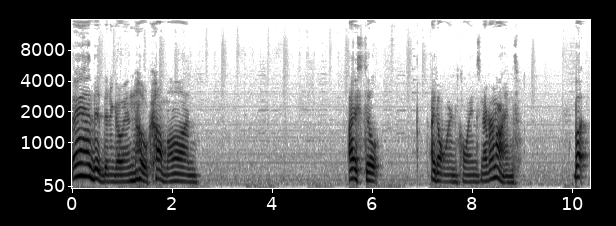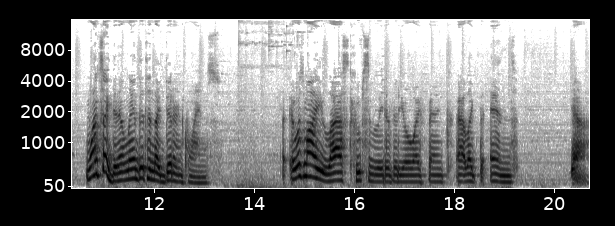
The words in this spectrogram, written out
And it didn't go in. Oh, come on. I still... I don't earn coins, never mind. But once I didn't land it and I did earn coins. It was my last Hoop Simulator video, I think, at like the end. Yeah.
